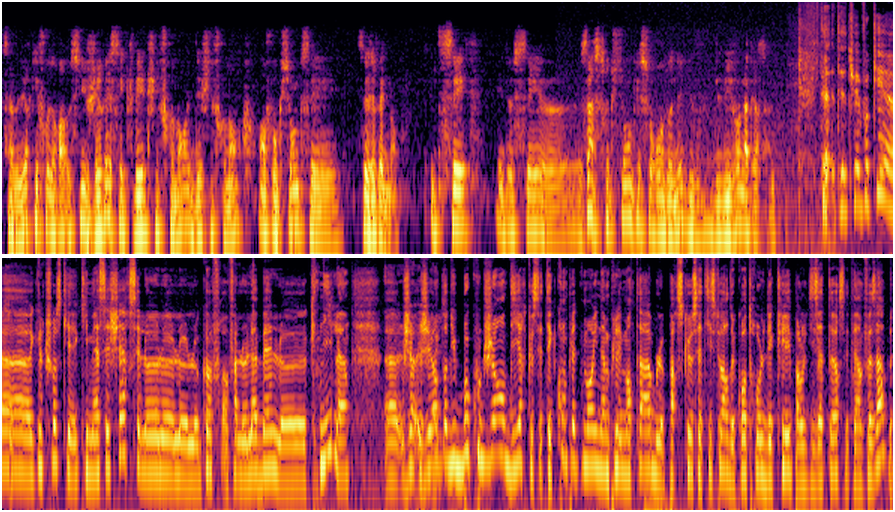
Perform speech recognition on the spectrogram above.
Ça veut dire qu'il faudra aussi gérer ces clés de chiffrement et de déchiffrement en fonction de ces, événements et de ces, euh, instructions qui seront données du vivant de la personne. Tu as évoqué euh, quelque chose qui, qui m'est assez cher, c'est le, le, coffre, enfin le label euh, CNIL. Euh, j'ai entendu beaucoup de gens dire que c'était complètement inimplémentable parce que cette histoire de contrôle des clés par l'utilisateur c'était infaisable.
